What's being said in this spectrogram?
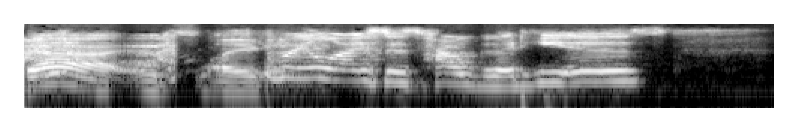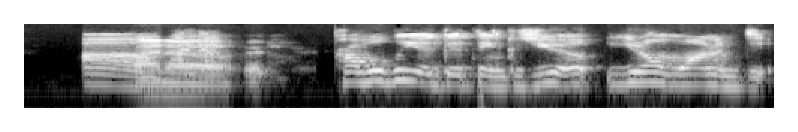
yeah, I, it's I like he realizes how good he is. Um, I know. Probably a good thing because you you don't want him to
